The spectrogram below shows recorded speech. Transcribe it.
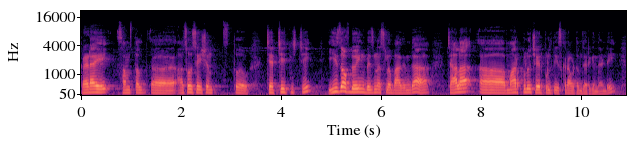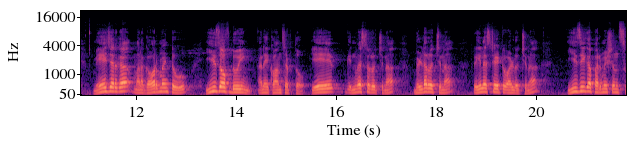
క్రెడాయి సంస్థల అసోసియేషన్స్తో చర్చించి ఈజ్ ఆఫ్ డూయింగ్ బిజినెస్లో భాగంగా చాలా మార్పులు చేర్పులు తీసుకురావటం జరిగిందండి. మేజర్గా మన గవర్నమెంట్ ఈజ్ ఆఫ్ డూయింగ్ అనే కాన్సెప్ట్తో ఏ ఇన్వెస్టర్ వచ్చినా బిల్డర్ వచ్చినా రియల్ ఎస్టేట్ వాళ్ళు వచ్చినా ఈజీగా పర్మిషన్స్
